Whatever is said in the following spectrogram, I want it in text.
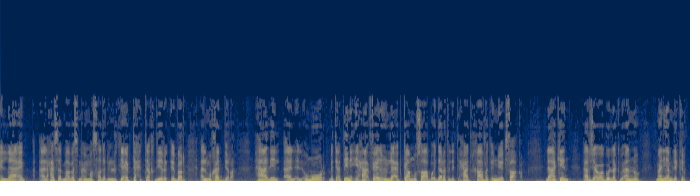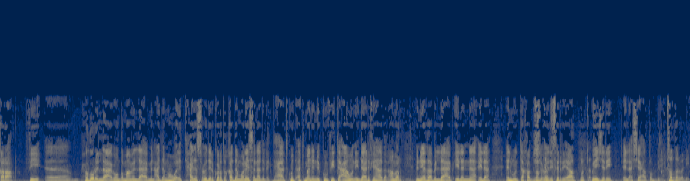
اللاعب على حسب ما بسمع من مصادر إنه لعب تحت تقدير الإبر المخدرة. هذه الأمور بتعطيني إيحاء فعلا إنه اللاعب كان مصاب وإدارة الاتحاد خافت إنه يتفاقم. لكن أرجع وأقول لك بأنه من يملك القرار. في آه، حضور اللاعب وانضمام اللاعب من عدم هو الاتحاد السعودي لكرة القدم وليس نادي الاتحاد، كنت أتمنى انه يكون في تعاون إداري في هذا الأمر، انه يذهب اللاعب إلى النا... إلى المنتخب ممتاز. السعودي في الرياض ممتاز. ويجري الاشعه الطبية. تفضل وليد.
